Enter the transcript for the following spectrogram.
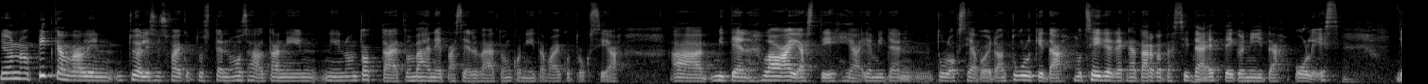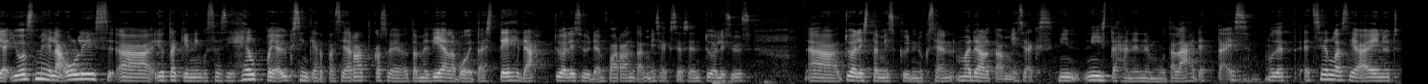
Joo, no pitkän välin työllisyysvaikutusten osalta niin, niin on totta, että on vähän epäselvää, että onko niitä vaikutuksia, ää, miten laajasti ja, ja miten tuloksia voidaan tulkita, mutta se ei tietenkään tarkoita sitä, hmm. etteikö niitä olisi. Hmm. Ja jos meillä olisi ää, jotakin niin helppoja yksinkertaisia ratkaisuja, joita me vielä voitaisiin tehdä työllisyyden parantamiseksi ja sen työllisyys, ää, työllistämiskynnyksen madaltamiseksi, niin niistähän ennen muuta lähdettäisiin. Mm. Mutta et, et sellaisia ei nyt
